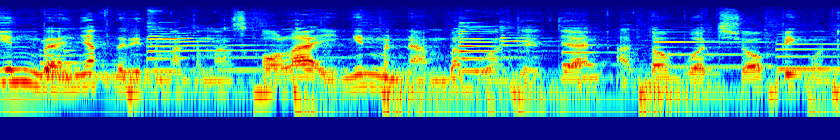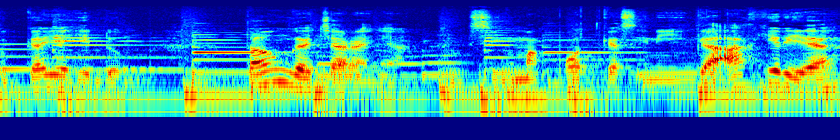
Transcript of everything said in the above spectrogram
Mungkin banyak dari teman-teman sekolah ingin menambah uang jajan atau buat shopping untuk gaya hidup. Tahu nggak caranya? Simak podcast ini hingga akhir ya.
